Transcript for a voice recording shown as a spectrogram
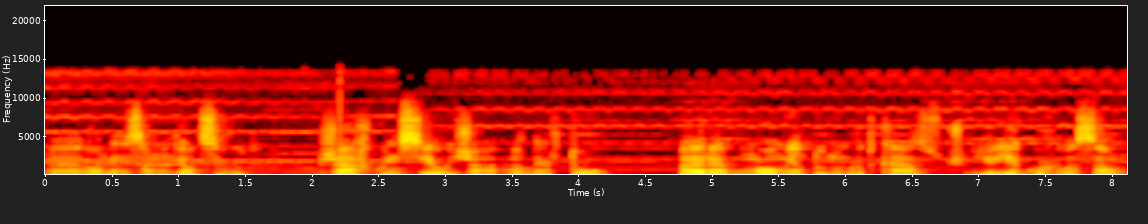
A Organização Mundial de Saúde já reconheceu e já alertou para um aumento do número de casos e a correlação,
